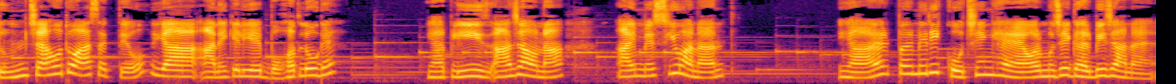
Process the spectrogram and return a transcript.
तुम चाहो तो आ सकते हो, या आने के लिए बहुत लोग हैं? यार प्लीज़ आ जाओ ना। I miss you Anant. यार, पर मेरी कोचिंग है और मुझे घर भी जाना है।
